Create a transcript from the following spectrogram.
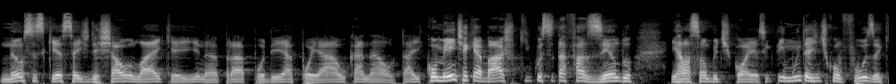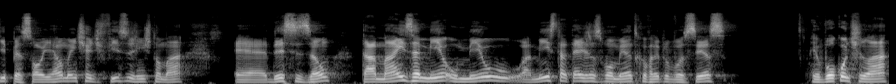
Não se esqueça aí de deixar o like aí, né, para poder apoiar o canal, tá? E comente aqui abaixo o que você está fazendo em relação ao Bitcoin. Eu sei que tem muita gente confusa aqui, pessoal, e realmente é difícil a gente tomar é, decisão, tá? Mas a minha, o meu, a minha estratégia nesse momento que eu falei para vocês eu vou continuar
